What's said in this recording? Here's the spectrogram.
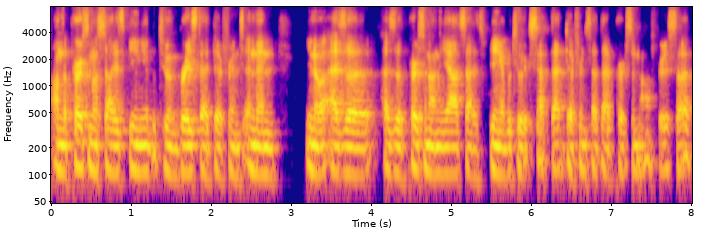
on the personal side, it's being able to embrace that difference, and then you know, as a as a person on the outside, it's being able to accept that difference that that person offers. So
